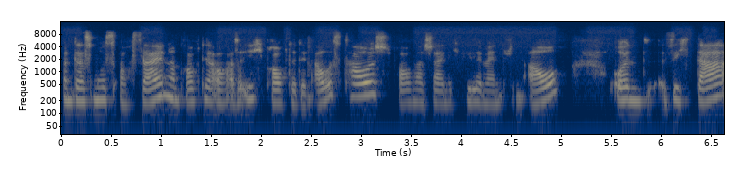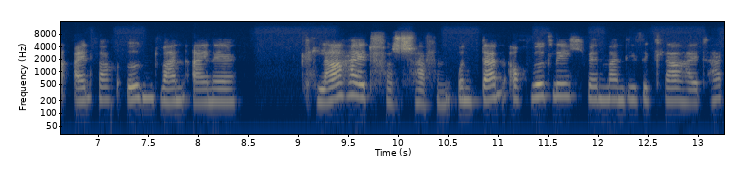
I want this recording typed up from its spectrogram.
und das muss auch sein. Man braucht ja auch, also ich brauchte den Austausch, brauchen wahrscheinlich viele Menschen auch. Und sich da einfach irgendwann eine Klarheit verschaffen und dann auch wirklich, wenn man diese Klarheit hat,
